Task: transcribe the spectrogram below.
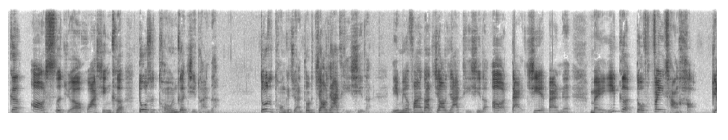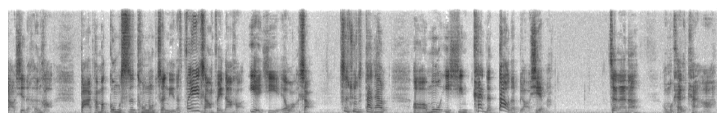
跟二四九二华新科都是同一个集团的，都是同一个集团，都是交加体系的。你没有发现到交加体系的二代接班人每一个都非常好，表现得很好，把他们公司通通整理得非常非常好，业绩也要往上，这就是大家耳目一新看得到的表现嘛。再来呢，我们开始看啊，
